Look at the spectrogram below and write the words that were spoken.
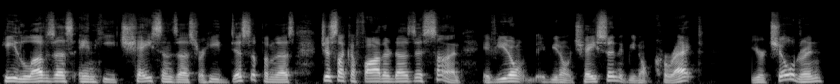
He loves us and he chastens us or he disciplines us just like a father does his son. If you don't, if you don't chasten, if you don't correct your children,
